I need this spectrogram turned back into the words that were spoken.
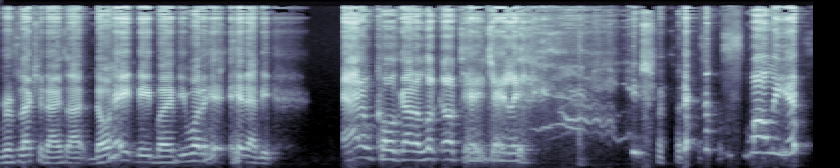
Reflectionites. I, don't hate me, but if you want to hit, hit at me, Adam Cole's got to look up to AJ Lee. That's how small he is.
